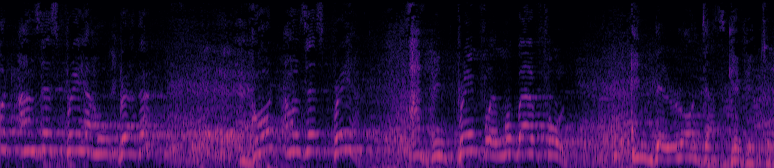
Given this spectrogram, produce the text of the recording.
God answers prayer, oh brother. God answers prayer. I've been praying for a mobile phone, and the Lord just gave it to me.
